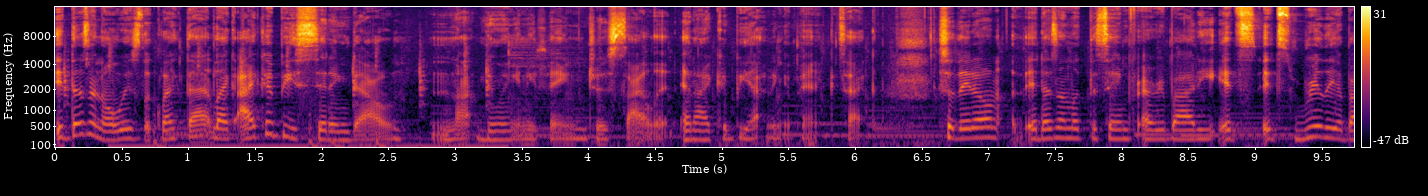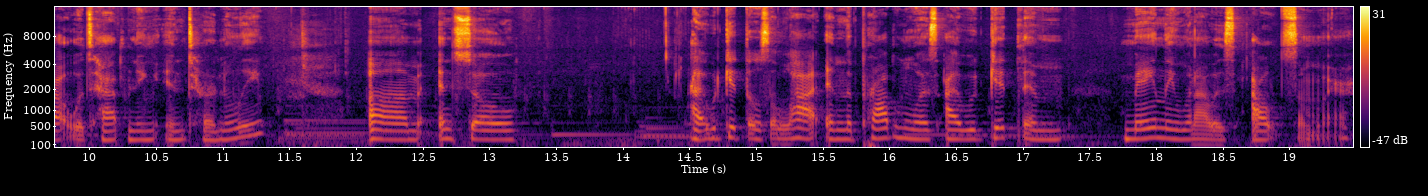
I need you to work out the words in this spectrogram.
it doesn't always look like that. Like I could be sitting down, not doing anything, just silent, and I could be having a panic attack. So they don't. It doesn't look the same for everybody. It's it's really about what's happening internally, um, and so I would get those a lot. And the problem was I would get them mainly when I was out somewhere.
